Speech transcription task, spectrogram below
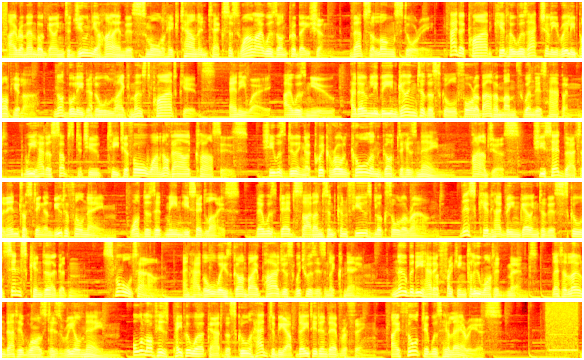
I remember going to junior high in this small hick town in Texas while I was on probation. That's a long story. Had a quiet kid who was actually really popular. Not bullied at all like most quiet kids. Anyway, I was new, had only been going to the school for about a month when this happened. We had a substitute teacher for one of our classes. She was doing a quick roll call and got to his name, Pargus. She said that's an interesting and beautiful name. What does it mean he said lice. There was dead silence and confused looks all around. This kid had been going to this school since kindergarten. Small town. And had always gone by Pargus which was his nickname. Nobody had a freaking clue what it meant, let alone that it was his real name. All of his paperwork at the school had to be updated and everything. I thought it was hilarious.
